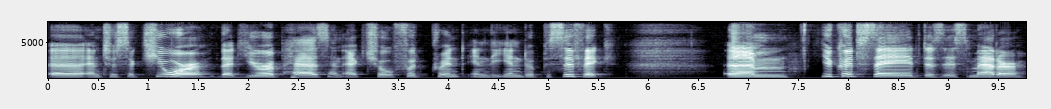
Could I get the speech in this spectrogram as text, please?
uh, and to secure that Europe has an actual footprint in the Indo Pacific. Um, you could say, does this matter?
